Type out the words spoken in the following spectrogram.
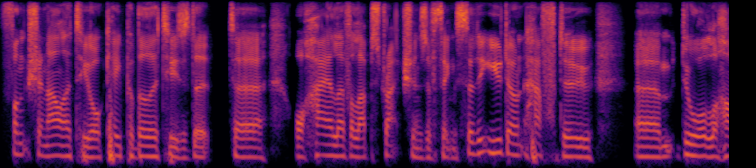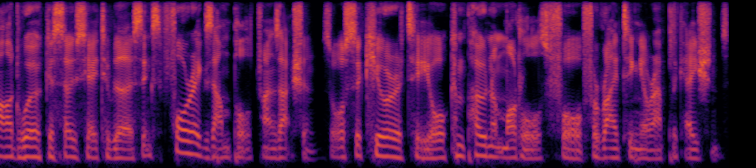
functionality or capabilities that uh, or higher level abstractions of things, so that you don't have to um, do all the hard work associated with those things. For example, transactions or security or component models for for writing your applications.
